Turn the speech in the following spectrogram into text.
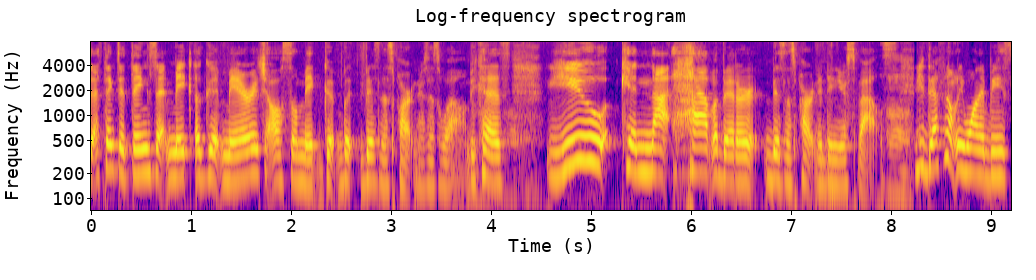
I think the things that make a good marriage also make good business partners as well, because mm-hmm. you cannot have a better business partner than your spouse. Uh-huh. You definitely want to be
